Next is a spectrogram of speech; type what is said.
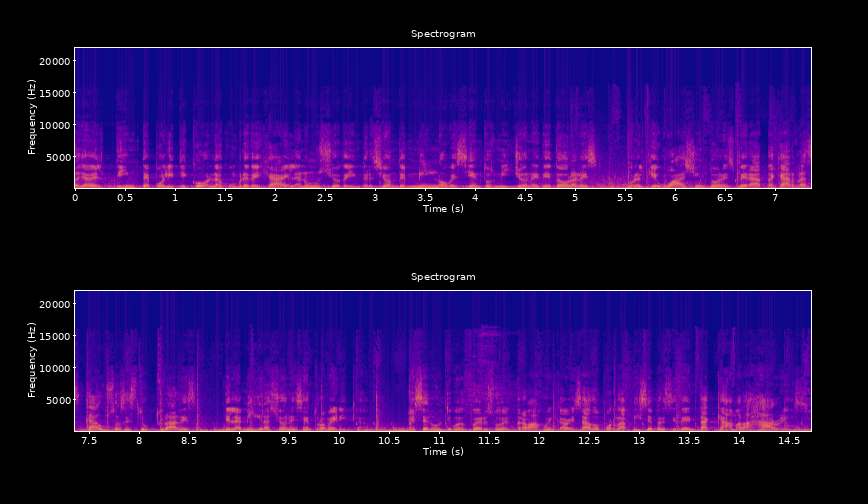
allá del tinte político, la cumbre deja el anuncio de inversión de 1.900 millones de dólares con el que Washington espera atacar las causas estructurales de la migración en Centroamérica. Es el último esfuerzo del trabajo encabezado por la vicepresidenta Kamala Harris.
